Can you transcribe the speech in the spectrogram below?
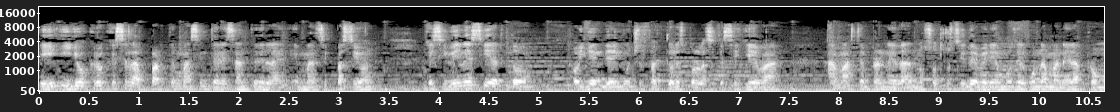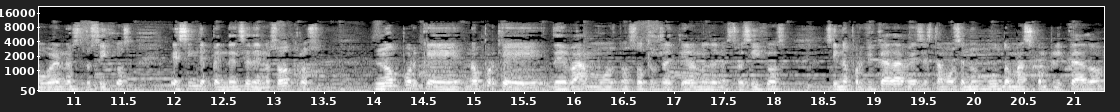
Y, y yo creo que esa es la parte más interesante de la emancipación, que si bien es cierto, hoy en día hay muchos factores por los que se lleva a más temprana edad, nosotros sí deberíamos de alguna manera promover a nuestros hijos esa independencia de nosotros. No porque, no porque debamos nosotros retirarnos de nuestros hijos, sino porque cada vez estamos en un mundo más complicado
